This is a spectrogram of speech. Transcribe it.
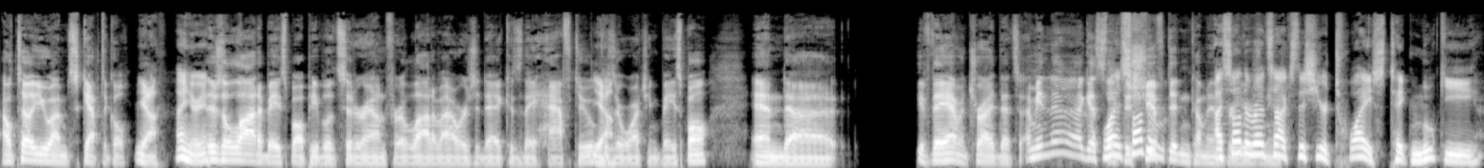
I'll tell you, I'm skeptical. Yeah, I hear you. There's a lot of baseball people that sit around for a lot of hours a day because they have to because Yeah. they're watching baseball, and uh, if they haven't tried, that's. I mean, uh, I guess Well, like I the saw the- shift didn't come in. I saw the Red and years. Sox this year twice take Mookie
